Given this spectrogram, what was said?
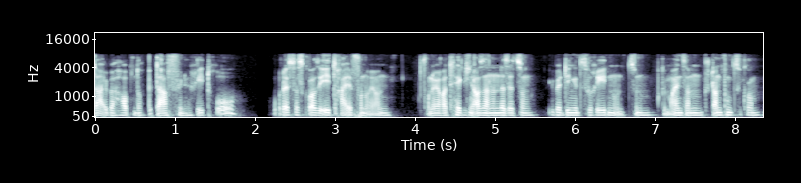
da überhaupt noch Bedarf für eine Retro? Oder ist das quasi eh Teil von euren, von eurer täglichen Auseinandersetzung, über Dinge zu reden und zu einem gemeinsamen Standpunkt zu kommen?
